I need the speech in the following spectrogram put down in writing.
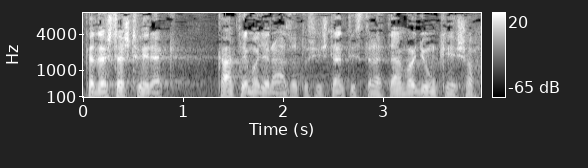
Kedves testvérek, KT magyarázatos Isten tiszteleten vagyunk, és a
